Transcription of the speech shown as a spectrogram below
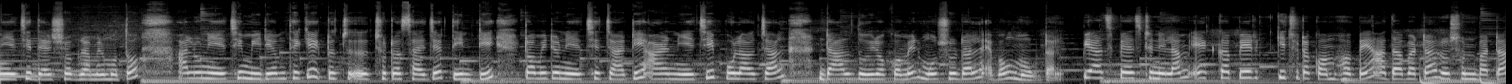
নিয়েছি দেড়শো গ্রামের মতো। আলু নিয়েছি মিডিয়াম থেকে একটু ছোট সাইজের তিনটি। টমেটো নিয়েছি চারটি। আর নিয়েছি পোলাও চাল, ডাল দুই রকমের, মসুর ডাল এবং মুগ ডাল। পেঁয়াজ পেস্ট নিলাম। এক কাপের কিছুটা কম হবে। আদা বাটা, রসুন বাটা।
